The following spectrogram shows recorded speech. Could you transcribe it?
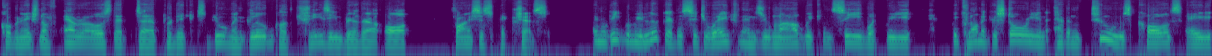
combination of arrows that uh, predict doom and gloom called Krisenbilder or crisis pictures. And indeed, when we look at the situation and zoom out, we can see what the economic historian Adam Tooze calls a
